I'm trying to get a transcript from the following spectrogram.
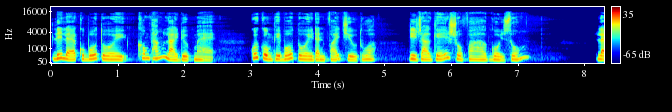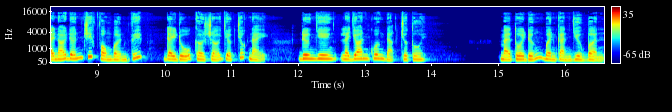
Lý lẽ của bố tôi không thắng lại được mẹ, Cuối cùng thì bố tôi đành phải chịu thua. Đi ra ghế sofa ngồi xuống. Lại nói đến chiếc phòng bệnh VIP Đầy đủ cơ sở vật chất này, Đương nhiên là do anh Quân đặt cho tôi. Mẹ tôi đứng bên cạnh giường bệnh,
